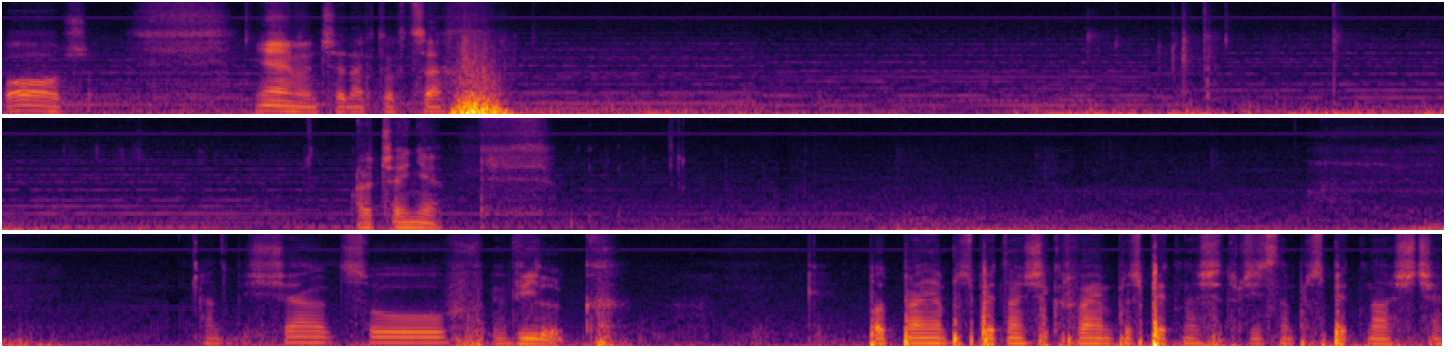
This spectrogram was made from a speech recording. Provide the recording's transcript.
Boże. Nie wiem, czy jednak to chcę. Raczej nie. Od wisielców, wilk. Podpalenie plus 15, krwawienie plus 15, trucizna plus 15.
